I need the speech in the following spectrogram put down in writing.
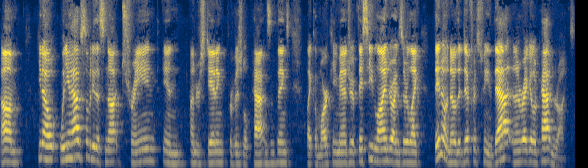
um, you know when you have somebody that's not trained in understanding provisional patents and things like a marketing manager if they see line drawings they're like they don't know the difference between that and a regular patent drawings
